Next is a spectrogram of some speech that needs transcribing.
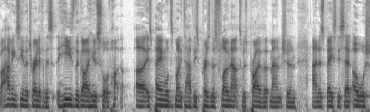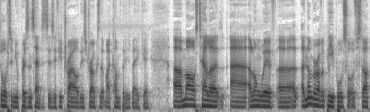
having seen the trailer for this, he's the guy who sort of uh, is paying all this money to have these prisoners flown out to his private mansion and has basically said, "Oh, we'll shorten your prison sentences if you try all these drugs that my company's making." Uh, Miles Teller, uh, along with uh, a number of other people, sort of star.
